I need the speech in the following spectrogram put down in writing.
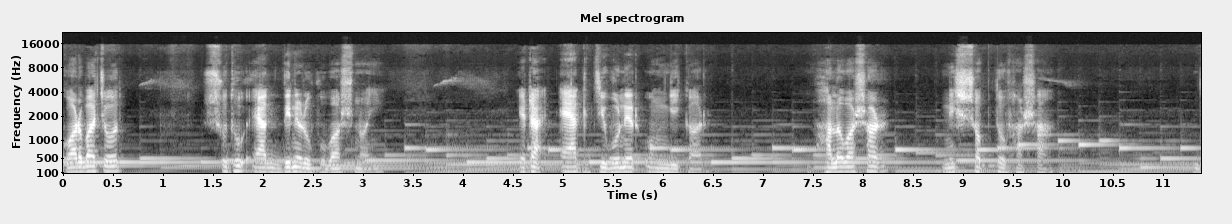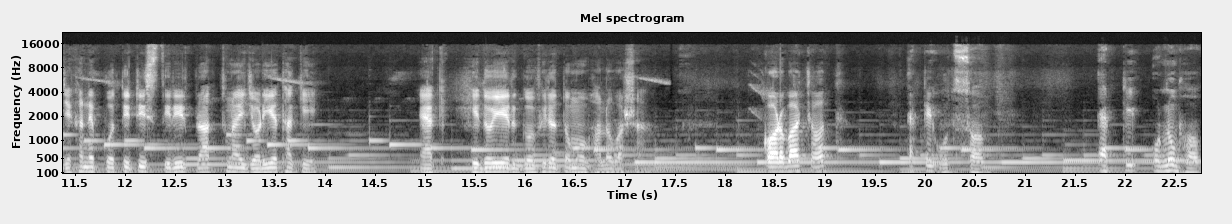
করবাচৌথ শুধু একদিনের উপবাস নয়, এটা এক জীবনের অঙ্গীকার, ভালোবাসার নিঃশব্দ ভাষা। যেখানে প্রতিটি স্ত্রীর প্রার্থনায় জড়িয়ে থাকে এক হৃদয়ের গভীরতম ভালোবাসা। করবাচত একটি উৎসব, একটি অনুভব,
